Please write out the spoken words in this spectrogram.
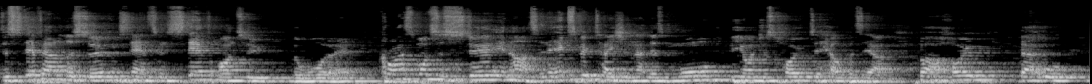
to step out of the circumstance and step onto the water. And Christ wants to stir in us an expectation that there's more beyond just hope to help us out, but a hope that will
